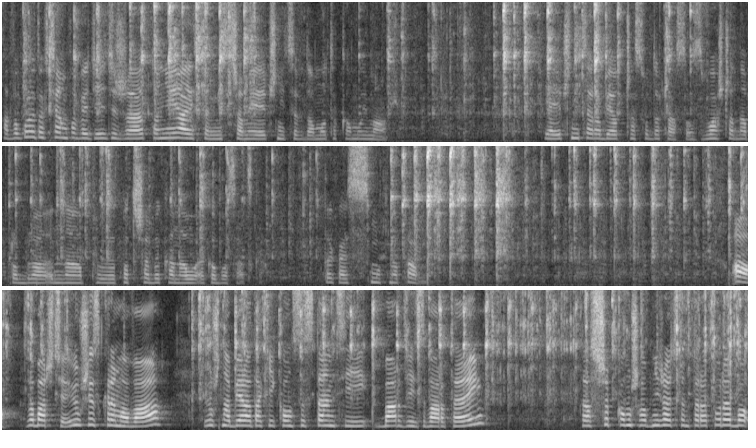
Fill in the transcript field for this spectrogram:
A w ogóle to chciałam powiedzieć, że to nie ja jestem mistrzem jajecznicy w domu, tylko mój mąż. Jajecznicę robię od czasu do czasu, zwłaszcza na, na potrzeby kanału Ekobosacka. Taka jest smutna prawda. O, zobaczcie, już jest kremowa. już nabiera takiej konsystencji bardziej zwartej. Teraz szybko muszę obniżać temperaturę, bo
